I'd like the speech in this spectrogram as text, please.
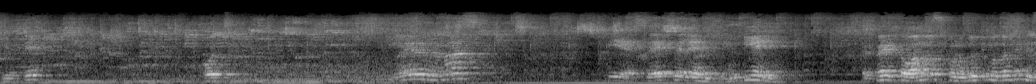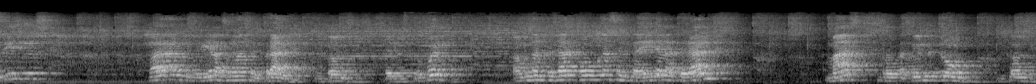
siete, ocho, nueve, una más, diez. Excelente, muy bien. Perfecto, vamos con los últimos dos ejercicios para sería la zona central, entonces, de nuestro cuerpo. Vamos a empezar con una sentadilla lateral más rotación de tronco. Entonces,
